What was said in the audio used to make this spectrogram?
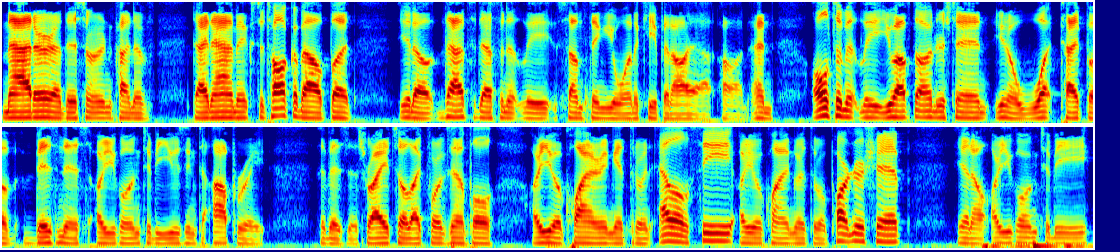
matter, and there's certain kind of dynamics to talk about, but you know that's definitely something you want to keep an eye out on and ultimately you have to understand, you know, what type of business are you going to be using to operate the business, right? So like for example, are you acquiring it through an LLC? Are you acquiring it through a partnership? You know, are you going to be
